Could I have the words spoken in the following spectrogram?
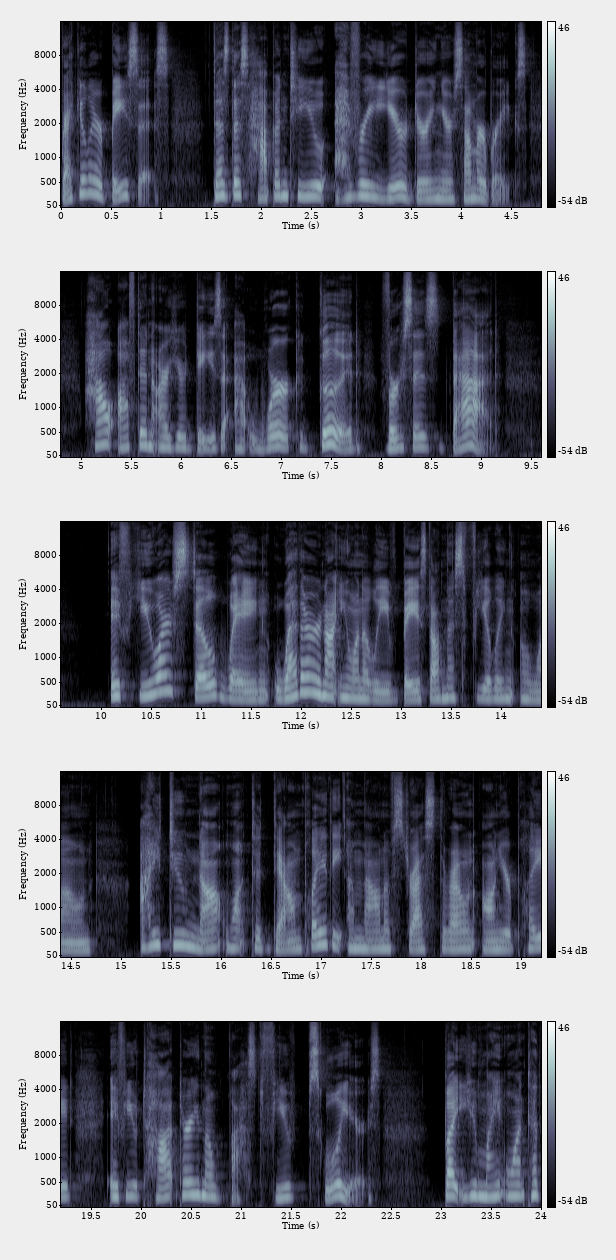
regular basis. Does this happen to you every year during your summer breaks? How often are your days at work good versus bad? If you are still weighing whether or not you want to leave based on this feeling alone, I do not want to downplay the amount of stress thrown on your plate if you taught during the last few school years. But you might want to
